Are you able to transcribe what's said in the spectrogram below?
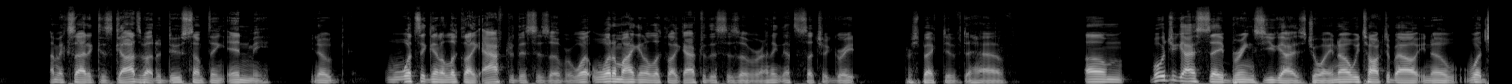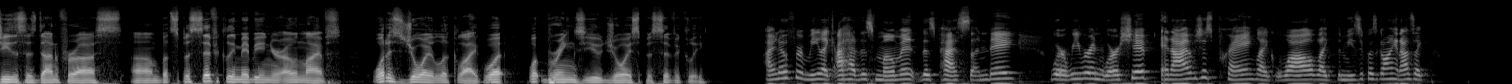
I'm excited because God's about to do something in me. You know, what's it going to look like after this is over? What What am I going to look like after this is over? I think that's such a great perspective to have. Um, what would you guys say brings you guys joy? You know we talked about you know what Jesus has done for us, um, but specifically maybe in your own lives, what does joy look like? What what brings you joy specifically? I know for me, like I had this moment this past Sunday where we were in worship and I was just praying like while like the music was going and I was like,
